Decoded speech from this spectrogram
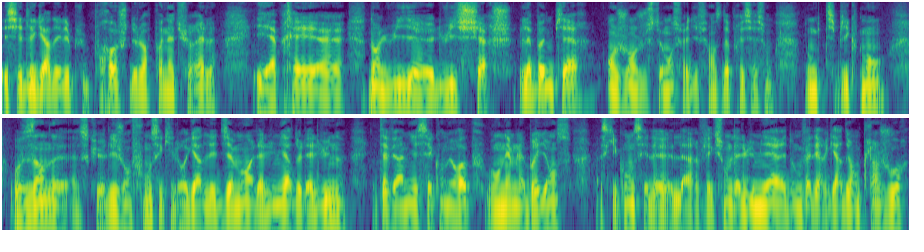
essayer de les garder les plus proches de leur poids naturel. Et après, euh, non, lui, euh, lui cherche la bonne pierre en jouant justement sur la différence d'appréciation. Donc typiquement, aux Indes, ce que les gens font, c'est qu'ils regardent les diamants à la lumière de la Lune. Et Tavernier sait qu'en Europe, où on aime la brillance, ce qui compte, c'est la, la réflexion de la lumière, et donc va les regarder en plein jour.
